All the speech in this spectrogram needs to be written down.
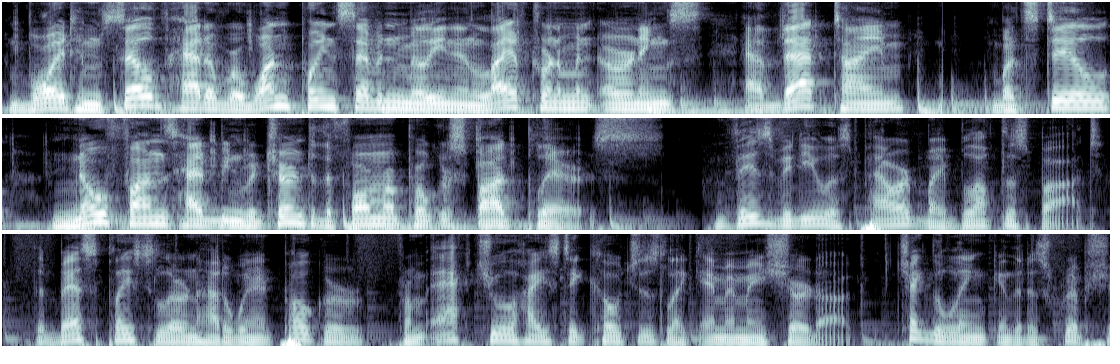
Boyd himself had over 1.7 million in live tournament earnings at that time, but still, no funds had been returned to the former PokerSpot players. This video is powered by Bluff the Spot, the best place to learn how to win at poker from actual high-stake coaches like MMA Sherdog. Check the link in the description.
